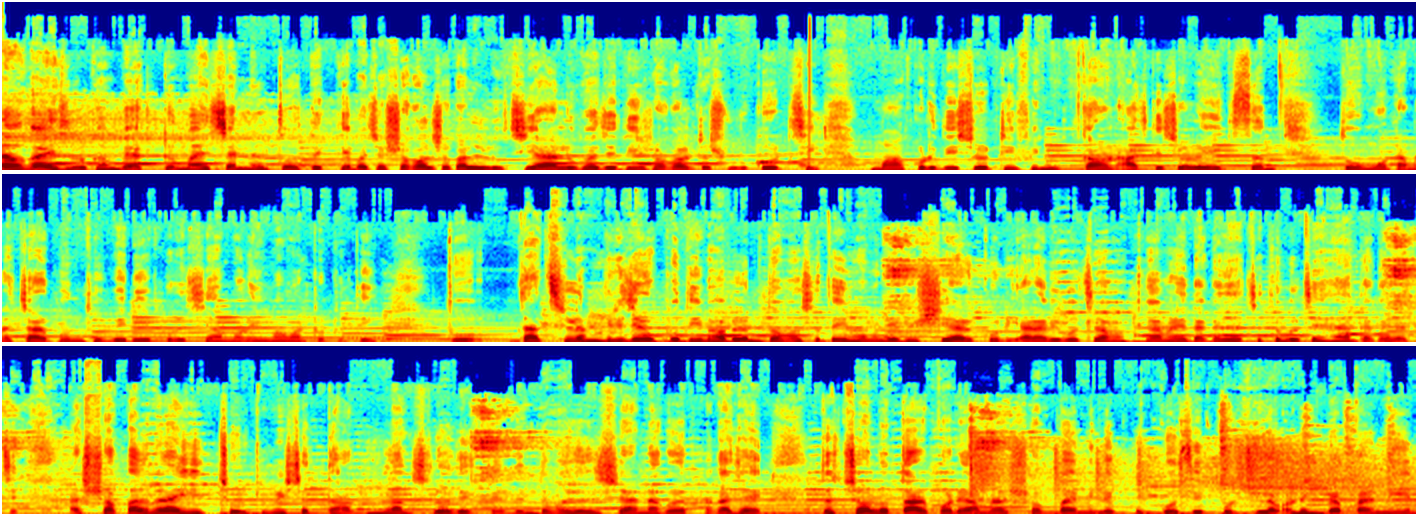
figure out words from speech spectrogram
Hello guys welcome back to my channel তো দেখতে পাচ্ছ, সকাল সকাল লুচি আর আলু ভাজা দিয়ে সকালটা শুরু করছি। মা করে দিয়েছিল টিফিন, কারণ আজকে ছিল এক্সাম তো মোট আমরা চার বন্ধু বেরিয়ে পড়েছি আমার ওই মামার টোটোতেই। তো যাচ্ছিলাম ব্রিজের ওপর দিয়ে, ভাবলাম তোমার সাথে এই মোমেন্টটা একটু শেয়ার করি। আর আমি বলছিলাম আমার ক্যামেরায় দেখা যাচ্ছে? তো বলছে হ্যাঁ দেখা যাচ্ছে। আর সকালবেলায় এই চরকি ব্রিজটা দারুণ লাগছিল দেখতে। দিন তোমার সাথে শেয়ার না করে থাকা যায়? তো চলো, তারপরে আমরা সবাই মিলে খুব গসিপ করছিলাম। অনেক ব্যাপার নিয়ে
